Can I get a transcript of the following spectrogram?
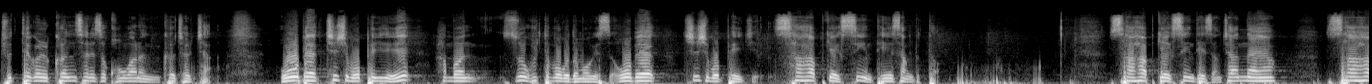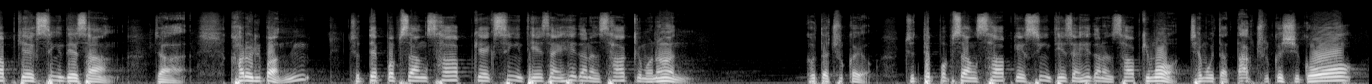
주택을 건설해서 공부하는 그 절차. 575페이지 한번 쑥 훑어보고 넘어오겠어 575페이지. 사합계획 승인 대상부터. 사합계획 승인 대상. 찾나요? 사합계획 승인 대상 자 가로 1번 주택법상 사합계획 승인 대상에 해당하는 사업 규모는 그것도 줄 거예요. 주택법상 사업계획 승인 대상에 해당하는 사업 규모 제목에다 딱 줄 것이고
